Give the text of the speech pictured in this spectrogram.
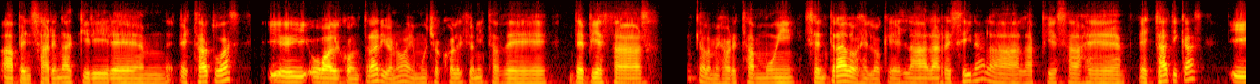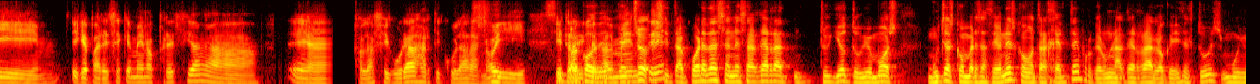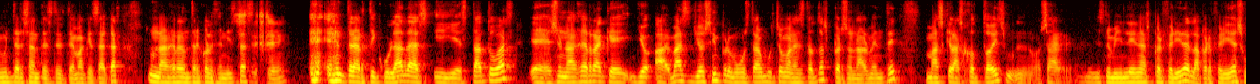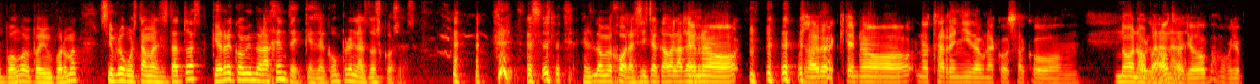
a pensar en adquirir em, estatuas y, o al contrario, ¿no? Hay muchos coleccionistas de, de piezas que a lo mejor están muy centrados en lo que es la, resina, las piezas eh, estáticas, y, que parece que menosprecian a, eh, son las figuras articuladas, ¿no? y, tradicionalmente... si te acuerdas, en esa guerra tú y yo tuvimos muchas conversaciones con otra gente, porque era una guerra, lo que dices tú, es muy, interesante este tema que sacas, una guerra entre coleccionistas, entre articuladas y estatuas. Eh, es una guerra que yo, además, yo siempre me gustaron mucho más las estatuas personalmente, más que las hot toys, o sea, es de mis líneas preferidas, la preferida supongo, pero informa, siempre me gustan más estatuas. ¿Qué recomiendo a la gente? Que se compren las dos cosas. es lo mejor, así se acaba la guerra. No, claro, es que no, no está reñida una cosa con, no, no, la otra. Yo, vamos, yo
